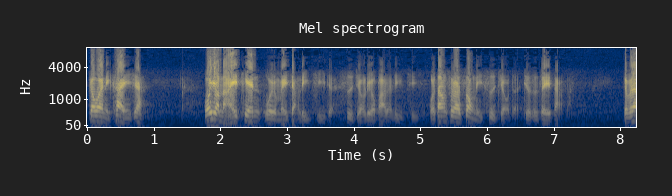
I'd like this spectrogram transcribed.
各位你看一下，我有哪一天我有没讲利基的四九六八的利基？我当初要送你四九的，就是这一档嘛，对不对？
